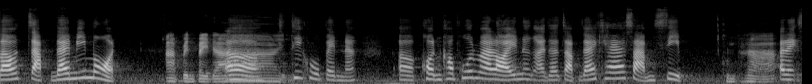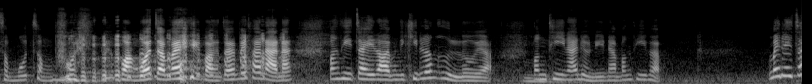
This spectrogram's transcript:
แล้วจับได้ไม่หมด อ่าเป็นไปได้เออที่ครูเป็นนะเออคนเขาพูดมาร้อยหนึ่งอาจจะจับได้แค่สามสิบ คุณพระอะไรสมมุติสมมุติ หวังว่าจะไม่หวังจะไม่ขนาดนั้นบางทีใจลอยบางทีคิดเรื่องอื่นเลยอะ่ะ บางทีนะเดี๋ยวนี้นะ บางทีแบบ ไม่ได้ใจ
